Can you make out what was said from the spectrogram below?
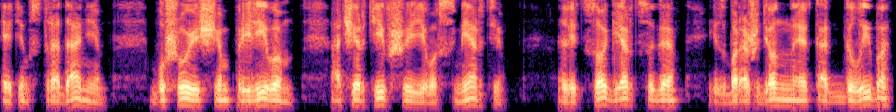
этим страданием, бушующим приливом, очертившей его смерти, лицо герцога, изборожденное как глыба,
